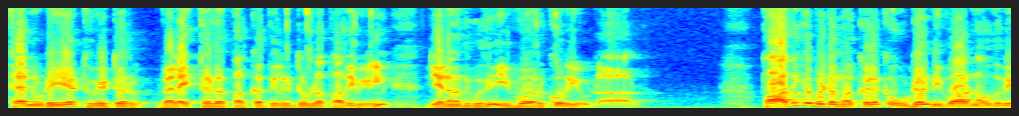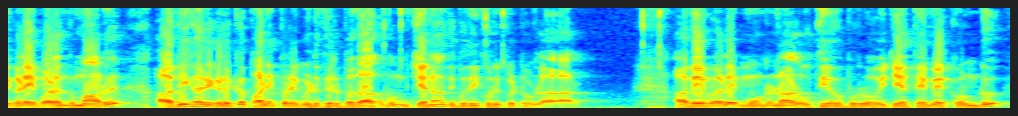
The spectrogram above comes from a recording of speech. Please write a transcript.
தன்னுடைய டுவிட்டர் வலைத்தள பக்கத்தில் இட்டுள்ள பதிவில் ஜனாதிபதி இவ்வாறு கூறியுள்ளார். பாதிக்கப்பட்ட மக்களுக்கு உடல் நிவாரண உதவிகளை வழங்குமாறு அதிகாரிகளுக்கு பணிப்புரை விடுத்திருப்பதாகவும் ஜனாதிபதி குறிப்பிட்டுள்ளார். அதேவேளை மூன்று நாள் உத்தியோகபூர்வ விஜயத்தை மேற்கொண்டு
